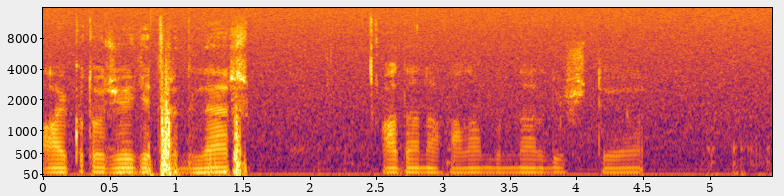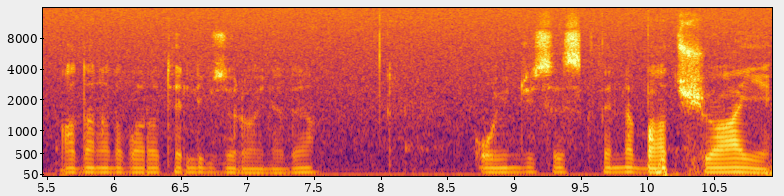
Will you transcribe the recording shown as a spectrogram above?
Aykut Hoca'ya getirdiler. Adana falan bunlar düştü. Adana'da Barotelli güzel oynadı. Oyuncu istatistiklerine Batshuayi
